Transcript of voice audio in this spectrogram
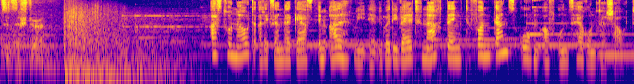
zu zerstören. Astronaut Alexander Gerst im All, wie er über die Welt nachdenkt, von ganz oben auf uns herunterschaut.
